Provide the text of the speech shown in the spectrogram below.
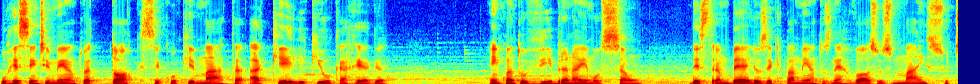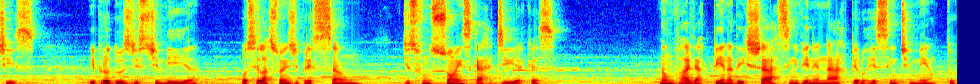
O ressentimento é tóxico que mata aquele que o carrega. Enquanto vibra na emoção, destrambelha os equipamentos nervosos mais sutis e produz distimia, oscilações de pressão, disfunções cardíacas. Não vale a pena deixar-se envenenar pelo ressentimento.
